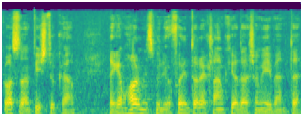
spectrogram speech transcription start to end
azt mondom, Pistukám, nekem 30 millió forint a reklámkiadásom évente.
